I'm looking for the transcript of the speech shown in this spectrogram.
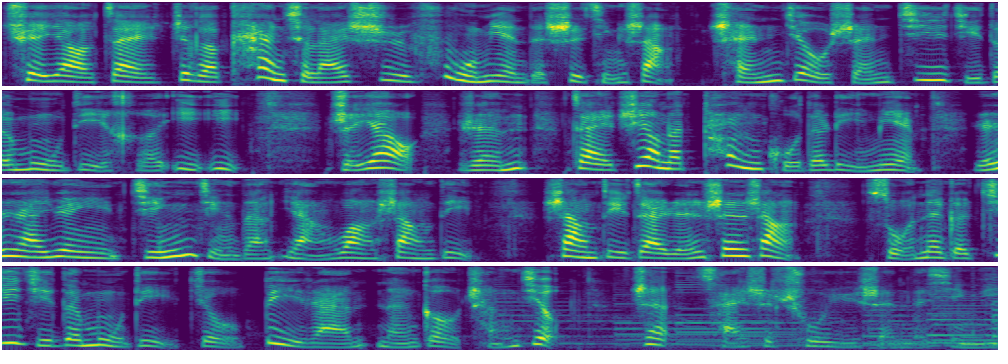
却要在这个看起来是负面的事情上成就神积极的目的和意义。只要人在这样的痛苦的里面，仍然愿意紧紧的仰望上帝，上帝在人身上所那个积极的目的就必然能够成就。这才是出于神的心意。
